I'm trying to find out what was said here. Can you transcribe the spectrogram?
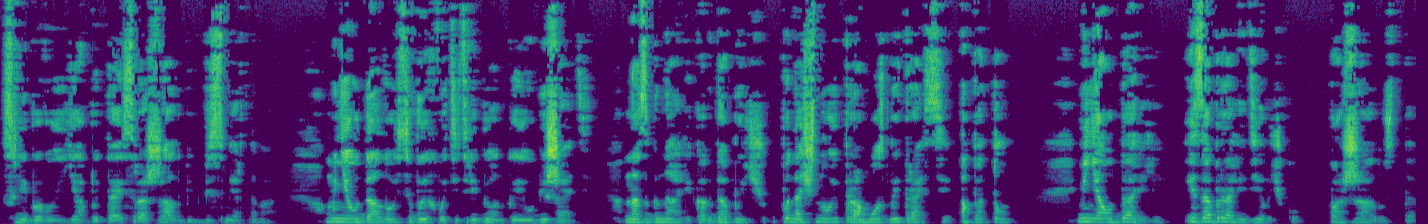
Схлипываю я, пытаясь разжалобить бессмертного. Мне удалось выхватить ребенка и убежать. Нас гнали, как добычу, по ночной промозглой трассе, а потом меня ударили и забрали девочку. Пожалуйста,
